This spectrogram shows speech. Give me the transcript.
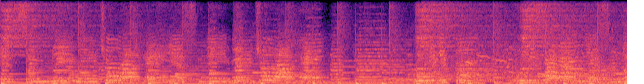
예수님을 좋아해 예수님을 좋아해. 우리 기쁨 우리 사랑 예수님.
